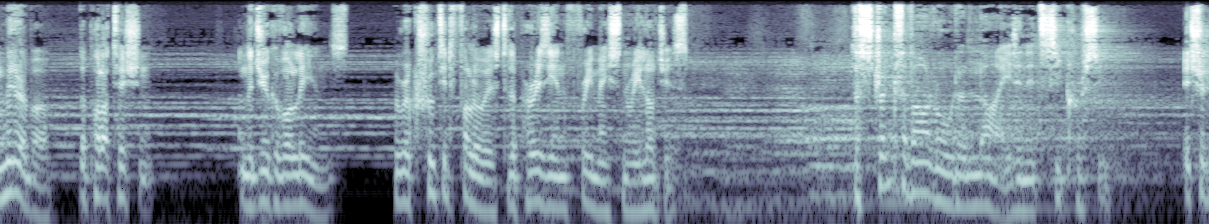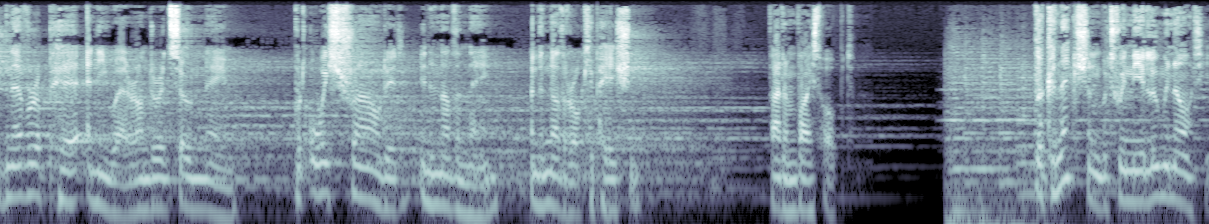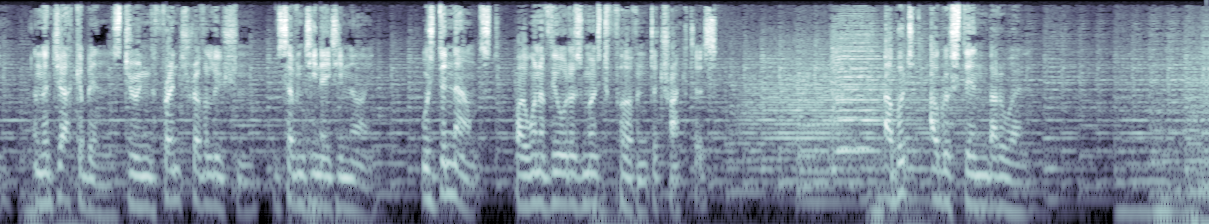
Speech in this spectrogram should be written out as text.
Mirabeau, the politician, and the Duke of Orleans, who recruited followers to the Parisian Freemasonry lodges. The strength of our order lies in its secrecy. It should never appear anywhere under its own name but always shrouded in another name and another occupation. Adam Weishaupt. The connection between the Illuminati and the Jacobins during the French Revolution of 1789 was denounced by one of the order's most fervent detractors, Abbot Augustin Barruel.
